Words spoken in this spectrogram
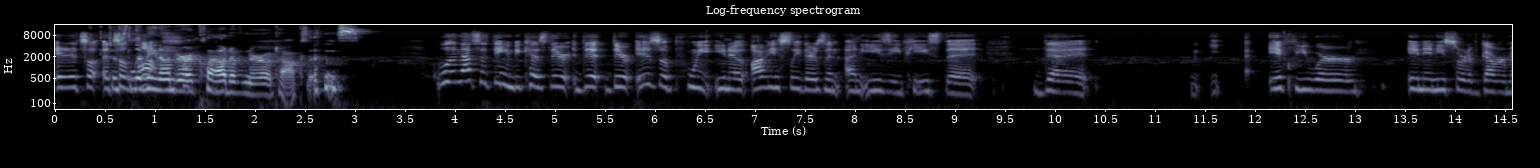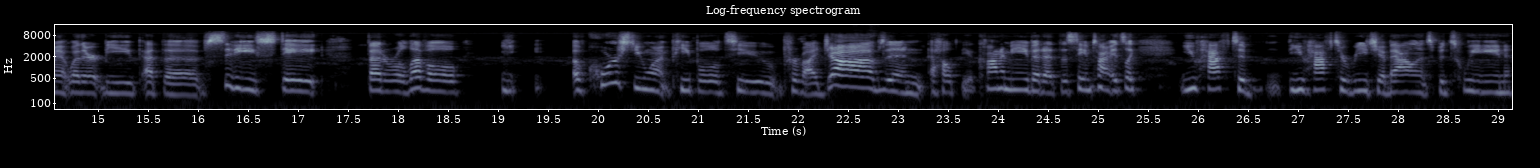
it's a, it's Just a living lot under a cloud of neurotoxins. Well, and that's the thing because there, there there is a point. You know, obviously there's an uneasy peace that that if you were in any sort of government, whether it be at the city, state, federal level, of course you want people to provide jobs and help the economy, but at the same time, it's like you have to you have to reach a balance between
